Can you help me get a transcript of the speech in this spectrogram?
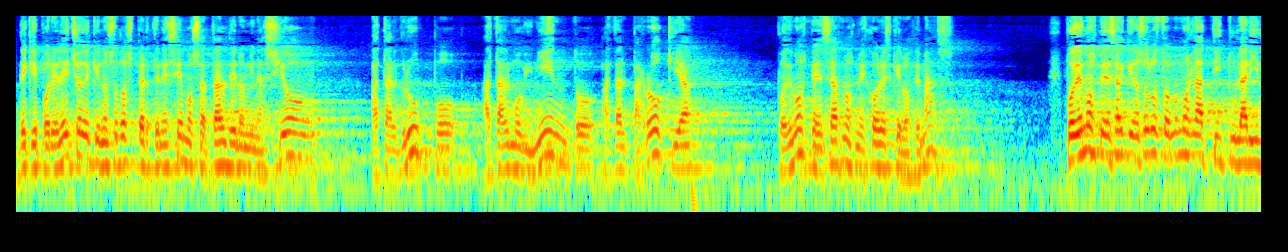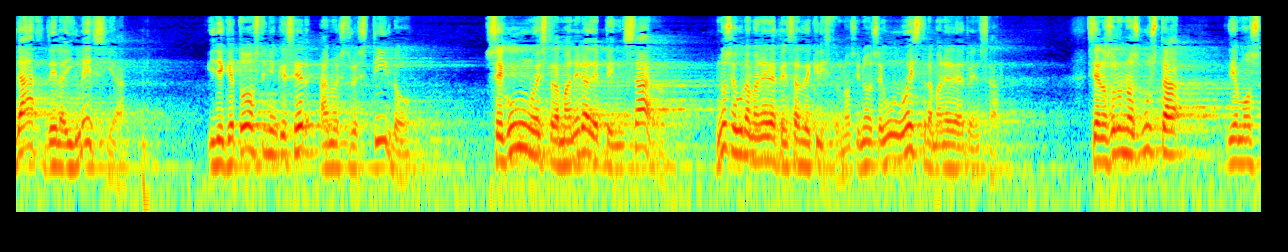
de que por el hecho de que nosotros pertenecemos a tal denominación, a tal grupo, a tal movimiento, a tal parroquia, podemos pensarnos mejores que los demás. Podemos pensar que nosotros tomamos la titularidad de la iglesia y de que todos tienen que ser a nuestro estilo, según nuestra manera de pensar, no según la manera de pensar de Cristo, ¿no? sino según nuestra manera de pensar. Si a nosotros nos gusta, digamos,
